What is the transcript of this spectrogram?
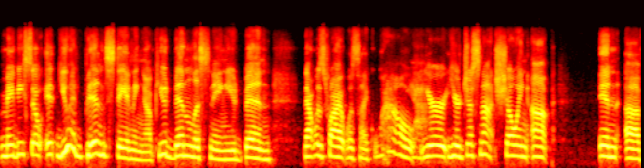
Maybe so it you had been standing up, you'd been listening, you'd been that was why it was like, wow, yeah. you're you're just not showing up in a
